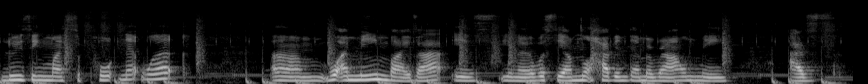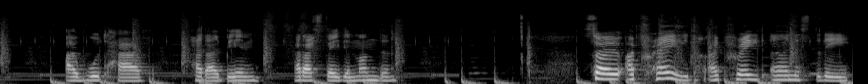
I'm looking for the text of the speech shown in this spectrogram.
losing my support network? Um, what I mean by that is, you know, obviously I'm not having them around me as I would have had I been, had I stayed in London. So I prayed, I prayed earnestly,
